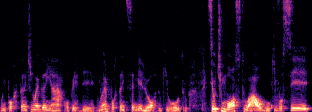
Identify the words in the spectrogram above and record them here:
o importante não é ganhar ou perder, não é importante ser melhor do que o outro. Se eu te mostro algo que você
